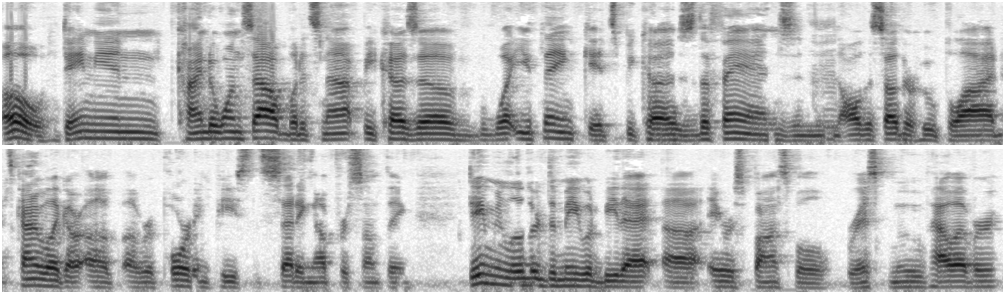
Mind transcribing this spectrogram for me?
oh, Damian kind of wants out, but it's not because of what you think. It's because the fans and Mhm. all this other hoopla. And it's kind of like a, a, a reporting piece that's setting up for something. Damian Lillard to me would be that uh, irresponsible risk move. However,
